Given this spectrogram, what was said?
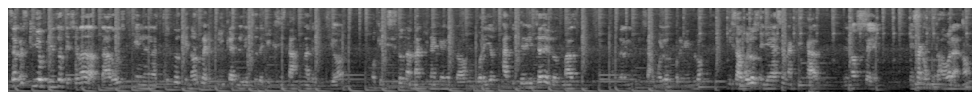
¿Sabes que yo pienso que son adaptados en el aspecto que no replican el hecho de que exista una televisión o que exista una máquina que haga el trabajo por ellos, a diferencia de los más modernos, mis abuelos, por ejemplo, mis abuelos se llegasen a quejar de, no sé, esa computadora, ¿no?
